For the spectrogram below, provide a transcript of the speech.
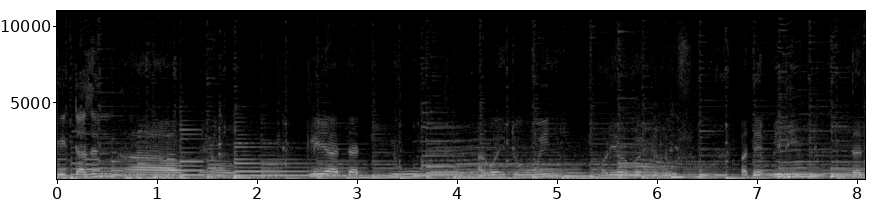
it doesn't uh, you know clear that you are going to win or you are going to lose but they believe that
